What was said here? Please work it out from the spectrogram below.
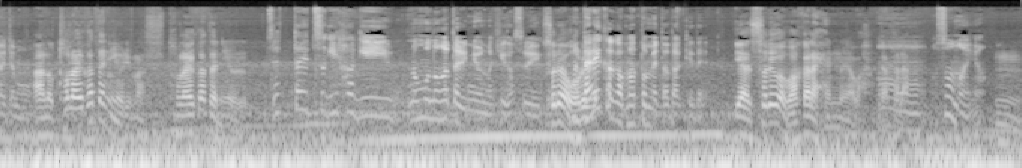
えても。あの捉え方によります。捉え方による。絶対継ぎはぎの物語のような気がするそれは俺がまあ誰かがまとめただけで。いやそれは分からへんのやわ。だから。うんそうなんや。うん。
